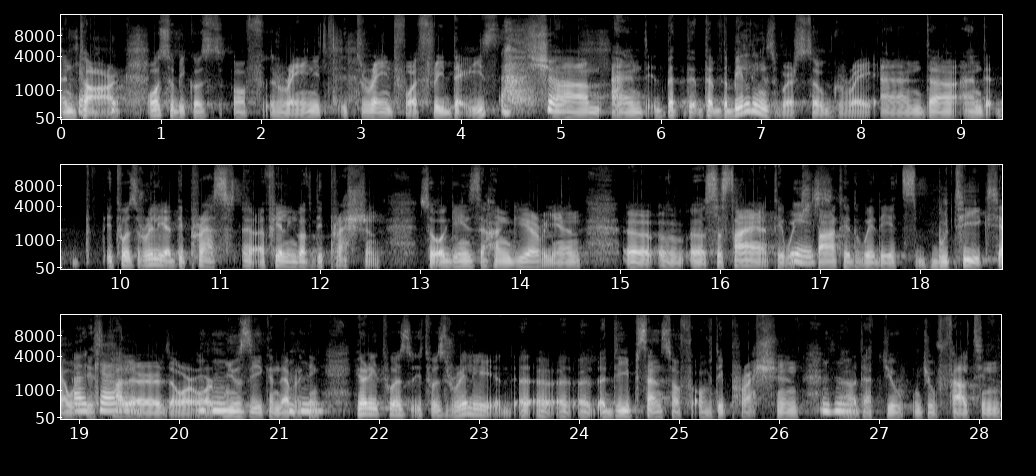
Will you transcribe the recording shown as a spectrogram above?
and okay. dark. Also because of rain, it, it rained for three days. sure. Um, and but the, the, the, buildings were so gray, and uh, and it was really a depressed, a feeling of depression so against the Hungarian uh, uh, society, which yes. started with its boutiques, yeah, with okay. its colors or, or mm-hmm. music and everything. Mm-hmm. Here it was, it was really a, a, a deep sense of, of depression mm-hmm. that you, you felt in,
